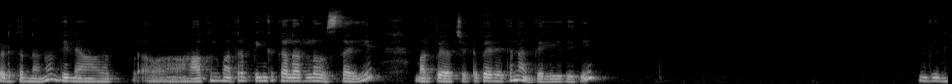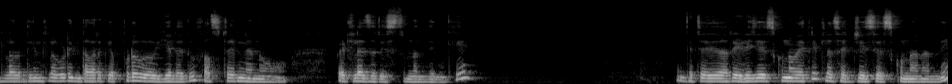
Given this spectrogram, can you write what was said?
పెడుతున్నాను. దీని ఆకులు మాత్రం పింక్ కలర్లో వస్తాయి. మరి చెట్టు పేరు అయితే నాకు తెలియదు ఇది. దీంట్లో దీంట్లో కూడా ఇంతవరకు ఎప్పుడు వేయలేదు ఫస్ట్ టైం నేను ఫెర్టిలైజర్ ఇస్తున్నాను దీనికి. ఇంకా రెడీ చేసుకున్నవి అయితే ఇట్లా సెట్ చేసేసుకున్నాను అన్నీ.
